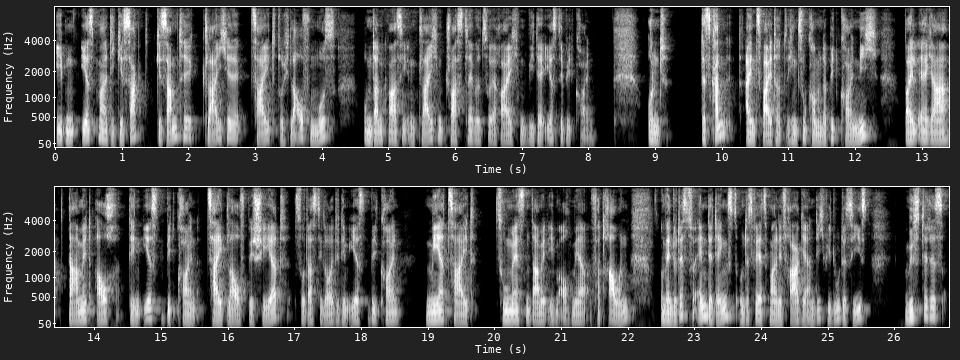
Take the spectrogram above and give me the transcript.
eben erstmal die gesagt, gesamte gleiche Zeit durchlaufen muss, um dann quasi einen gleichen Trust-Level zu erreichen wie der erste Bitcoin. Und das kann ein zweiter hinzukommender Bitcoin nicht, weil er ja damit auch den ersten Bitcoin Zeitlauf beschert, sodass die Leute dem ersten Bitcoin mehr Zeit zumessen, damit eben auch mehr vertrauen. Und wenn du das zu Ende denkst, und das wäre jetzt mal eine Frage an dich, wie du das siehst, müsste das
